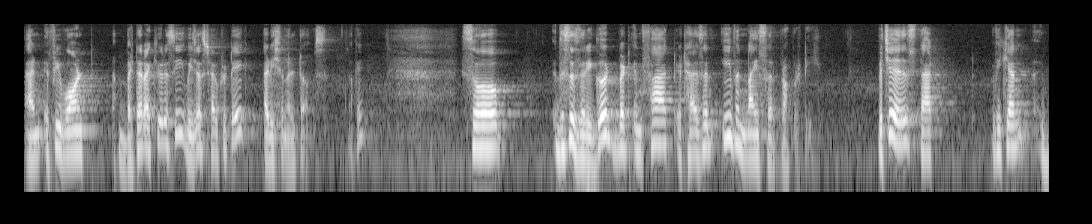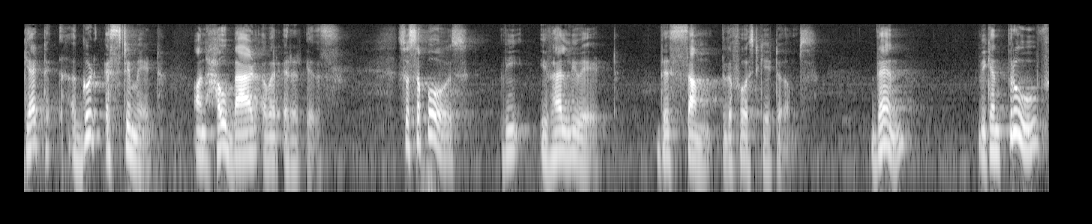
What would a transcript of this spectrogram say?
and if we want better accuracy we just have to take additional terms. Okay. So, this is very good but in fact it has an even nicer property which is that we can get a good estimate on how bad our error is. So suppose we evaluate this sum to the first k terms, then we can prove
